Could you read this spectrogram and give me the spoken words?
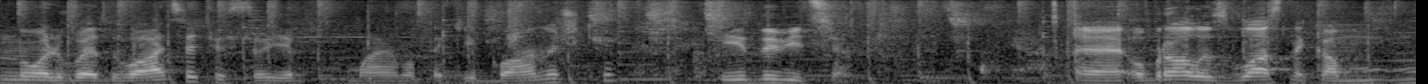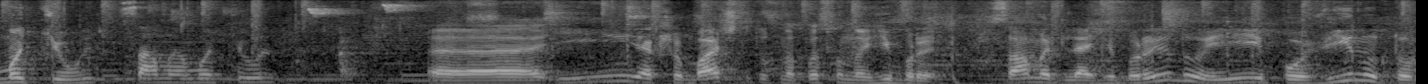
0В20, ось є, маємо такі баночки. І дивіться, е, обрали з власника мотюль, саме мотюль. Е, і якщо бачите, тут написано гібрид. Саме для гібриду і по віну то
